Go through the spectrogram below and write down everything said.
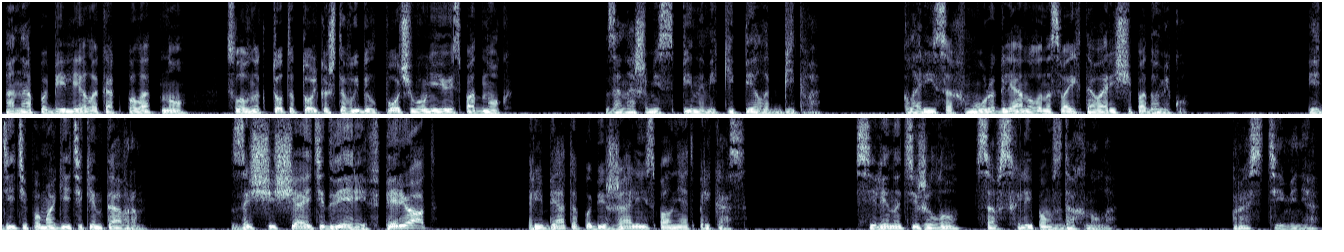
Она побелела, как полотно, словно кто-то только что выбил почву у нее из-под ног. За нашими спинами кипела битва. Клариса хмуро глянула на своих товарищей по домику. «Идите помогите кентаврам! Защищайте двери! Вперед!» Ребята побежали исполнять приказ. Селена тяжело, со всхлипом вздохнула. «Прости меня».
